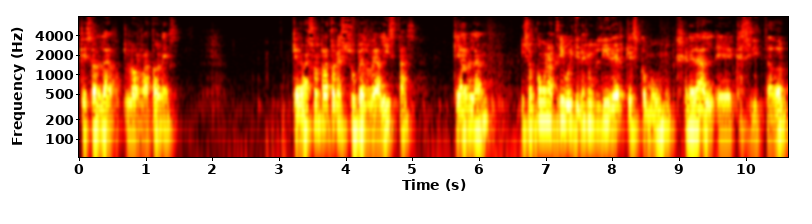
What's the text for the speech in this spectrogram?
que son los ratones, que además son ratones súper realistas, que hablan y son como una tribu y tienen un líder que es como un general eh, casi dictador.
